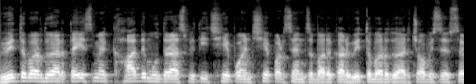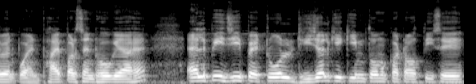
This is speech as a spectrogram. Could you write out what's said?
वित्त वर्ष दो हज़ार तेईस में खाद्य मुद्रास्फीति 6.6 परसेंट से बढ़कर वित्त वर्ष दो हज़ार चौबीस से 7.5 परसेंट हो गया है। एलपीजी, पेट्रोल, डीजल की कीमतों में कटौती से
